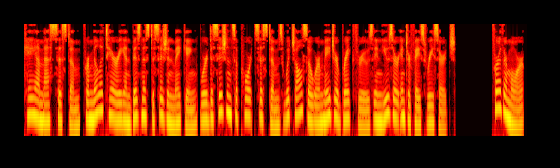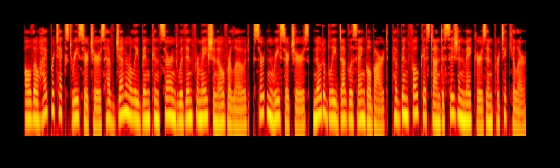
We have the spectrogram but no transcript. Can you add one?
KMS system for military and business decision-making were decision support systems which also were major breakthroughs in user interface research. Furthermore, although hypertext researchers have generally been concerned with information overload, certain researchers, notably Douglas Engelbart, have been focused on decision makers in particular.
